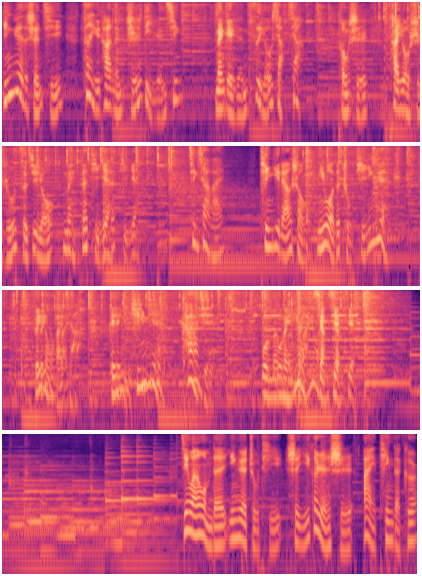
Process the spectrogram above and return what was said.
音乐的神奇在于它能直抵人心，能给人自由想象，同时它又是如此具有美的体验。体验，静下来，听一两首你我的主题音乐，飞龙白甲，给你听见、看见。我们每晚相见。今晚我们的音乐主题是一个人时爱听的歌。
